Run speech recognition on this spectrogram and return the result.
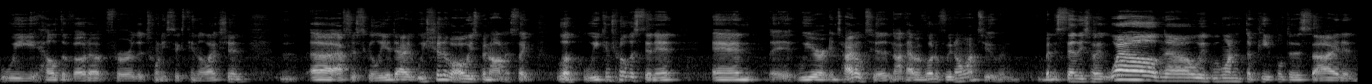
we held the vote up for the 2016 election uh, after Scalia died. We should have always been honest. Like, look, we control the Senate, and we are entitled to not have a vote if we don't want to. And but instead they say, like, well, no, we, we want the people to decide, and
